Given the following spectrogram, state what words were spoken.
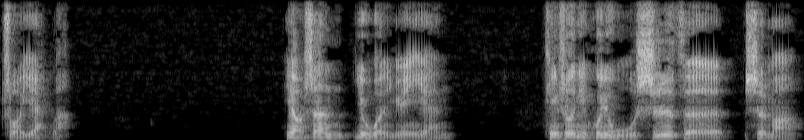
着眼了。药山又问云岩：“听说你会舞狮子是吗？”“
